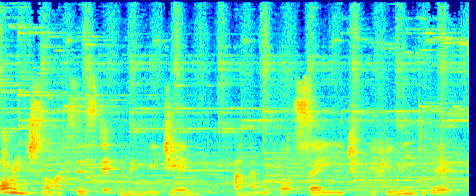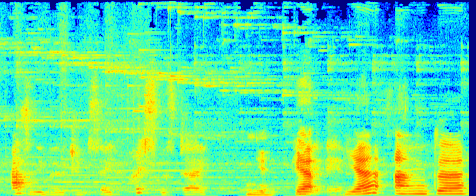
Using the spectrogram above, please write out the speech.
Orange slices, stick them in your gin, and then we've got sage if you needed it as an emergency. Christmas Day. Yeah, yeah, yeah. And uh,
